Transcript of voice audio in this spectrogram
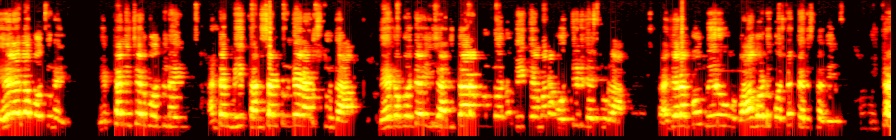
వేలల్లో పోతున్నాయి. ఎక్కడి నుంచే పోతున్నాయి? అంటే మీ కన్సల్ట్ ఉండే నడుస్తుందా? లేకపోతే ఈ అధికారంలో మీకు ఏమైనా ఒత్తిడి తెస్తురా ప్రజలకు మీరు బాగోటుకు వస్తే తెలుస్తుంది. ఇక్కడ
